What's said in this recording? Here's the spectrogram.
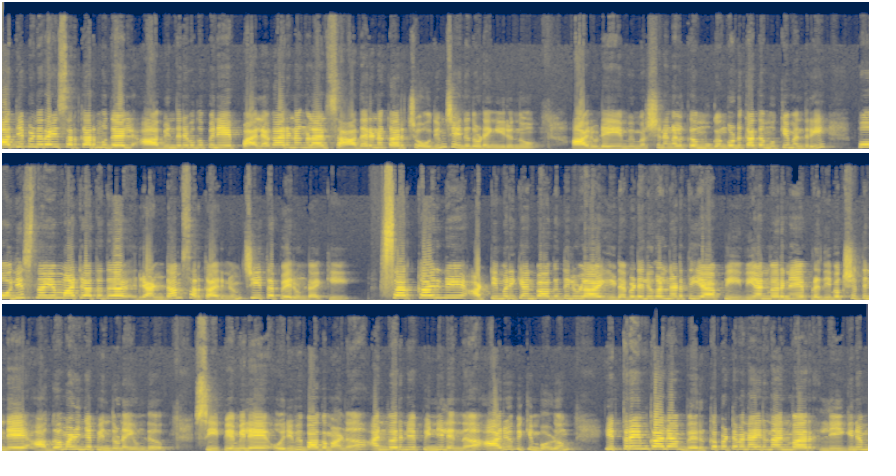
ആദ്യ പിണറായി സർക്കാർ മുതൽ ആഭ്യന്തര വകുപ്പിനെ പല കാരണങ്ങളാൽ സാധാരണക്കാർ ചോദ്യം ചെയ്തു തുടങ്ങിയിരുന്നു. ആരുടെയും വിമർശനങ്ങൾക്ക് മുഖം കൊടുക്കാത്ത മുഖ്യമന്ത്രി പോലീസ് നയം മാറ്റാത്തത് രണ്ടാം സർക്കാരിനും ചീത്തപ്പേരുണ്ടാക്കി സർക്കാരിനെ അട്ടിമറിക്കാൻ പാകത്തിലുള്ള ഇടപെടലുകൾ നടത്തിയ പി വി അൻവറിന് പ്രതിപക്ഷത്തിന്റെ അകമഴിഞ്ഞ പിന്തുണയുണ്ട്. സി പി എമ്മിലെ ഒരു വിഭാഗമാണ് അൻവറിന് പിന്നിലെന്ന് ആരോപിക്കുമ്പോഴും ഇത്രയും കാലം വെറുക്കപ്പെട്ടവനായിരുന്ന അൻവർ ലീഗിനും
